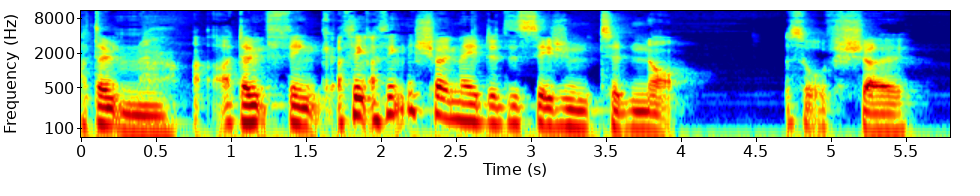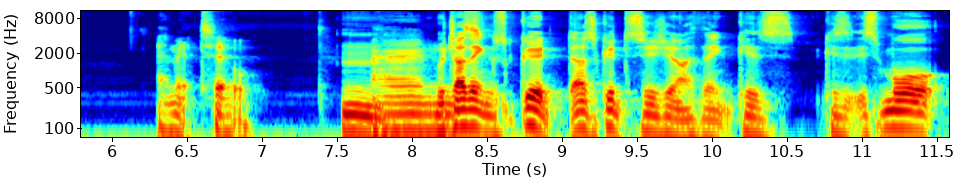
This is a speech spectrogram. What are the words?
I don't. Mm. I don't think. I think. I think the show made a decision to not sort of show Emmett Till, mm. and Which I think is good. That's a good decision. I think because because it's more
